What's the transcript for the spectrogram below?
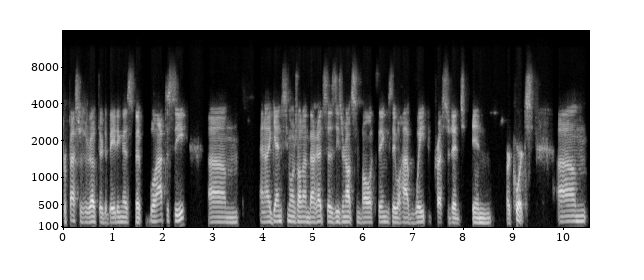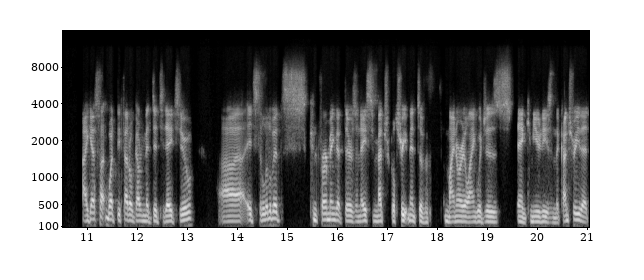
professors are out there debating this, but we'll have to see. Um, and again, Simon Jolin Barrette says these are not symbolic things; they will have weight and precedent in our courts. Um, I guess what the federal government did today too. Uh, it's a little bit confirming that there's an asymmetrical treatment of minority languages and communities in the country. That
